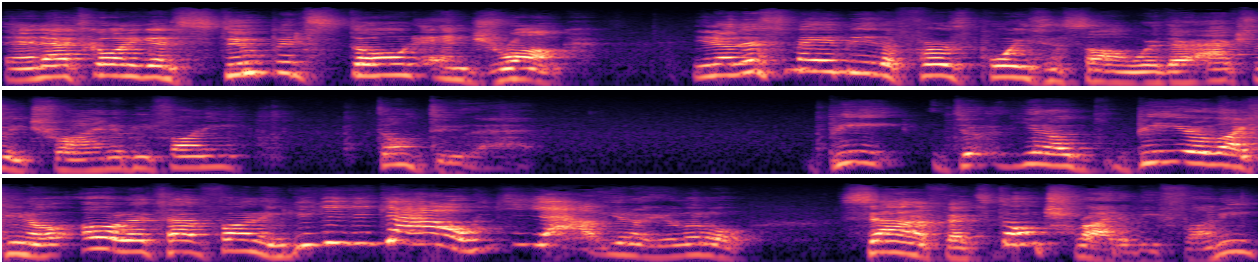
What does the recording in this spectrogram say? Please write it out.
and that's going against Stupid, Stoned, and Drunk. You know, this may be the first Poison song where they're actually trying to be funny. Don't do that be you know be your like you know oh let's have fun and yow yow you know your little sound effects. Don't try to be funny.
